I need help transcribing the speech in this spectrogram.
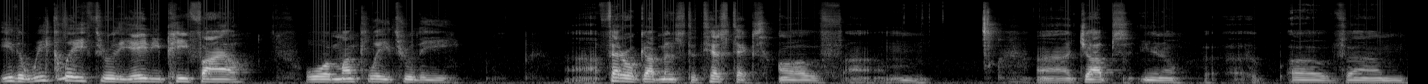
either weekly through the ADP file or monthly through the uh, federal government statistics of um, uh, jobs, you know, of um,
